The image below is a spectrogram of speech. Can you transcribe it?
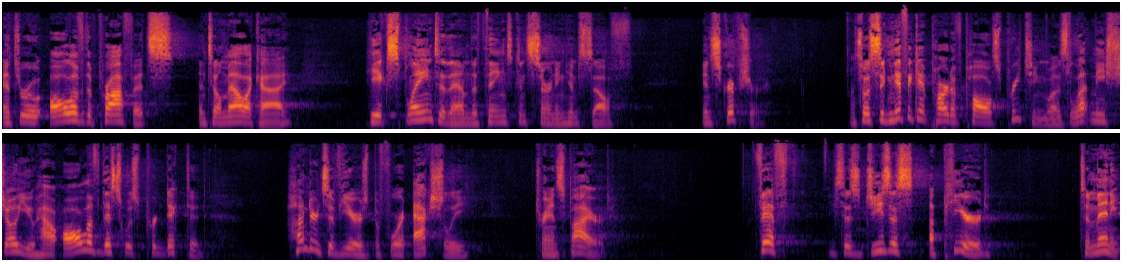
and through all of the prophets until Malachi, he explained to them the things concerning himself in Scripture. And so, a significant part of Paul's preaching was let me show you how all of this was predicted hundreds of years before it actually transpired. Fifth, he says Jesus appeared to many.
